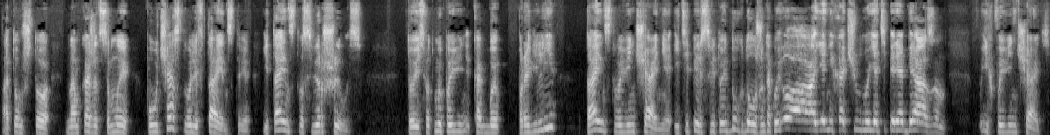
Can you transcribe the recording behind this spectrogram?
о том, что нам кажется, мы поучаствовали в таинстве, и таинство свершилось. То есть вот мы как бы провели таинство венчания, и теперь Святой Дух должен такой, а, я не хочу, но я теперь обязан их повенчать.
